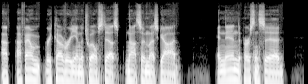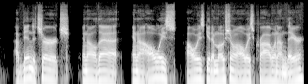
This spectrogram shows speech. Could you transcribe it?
I, I found recovery in the twelve steps, not so much God. And then the person said, I've been to church and all that, and I always I always get emotional, I always cry when I'm there.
